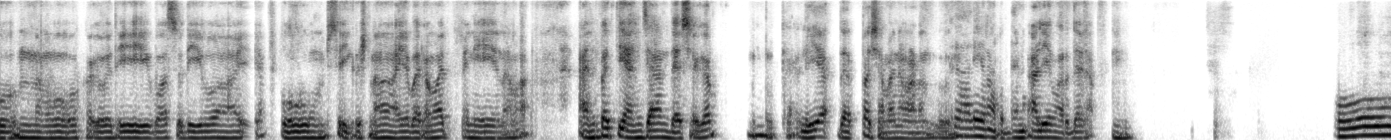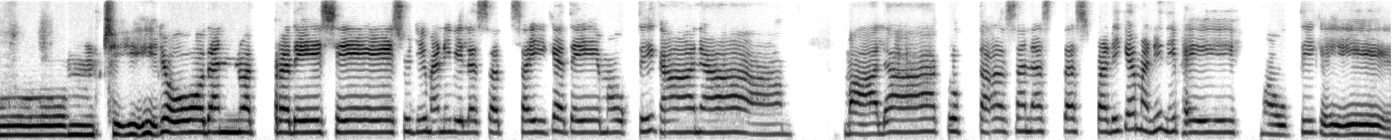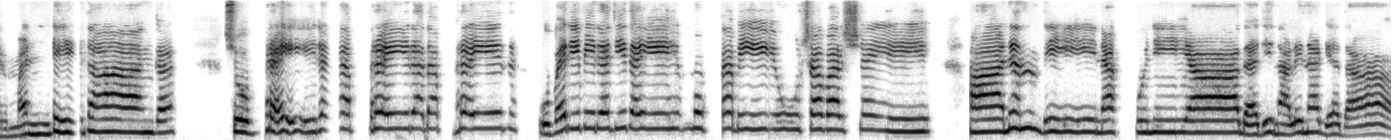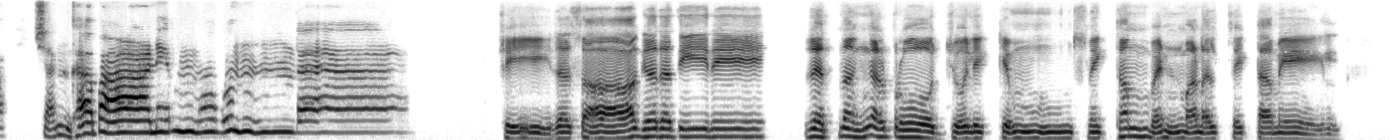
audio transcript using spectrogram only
ഓം നമോ ഭഗവതി വാസുദേവായ ഓം ശ്രീകൃഷ്ണായ പരമാത്മനെ നമ. അൻപത്തി അഞ്ചാം ദശകം കളിയ ദർപ്പശമനമാണെന്ന് തോന്നുന്നു. കാളിയമർദ്ദനം. ഓം ക്ഷീരോദന്വത്പ്രദേശേ ശുചിമണിവിലസത്സൈകതേ മൗക്തികാനാം. മാലാക്ലുപ്താസനസ്തസ്ഫടികമണിനിഭൈ മൗക്തികൈർമണ്ഡിതാംഗ ശുഭ്രൈരഭ്രൈരദഭ്രൈർ ഉപരി വിരചിതൈ മുക്തപീയൂഷവർഷൈ ആനന്ദീന പുനീയാദരിനളിനഗദാ ശംഖപാണിർമുകുന്ദ. ക്ഷീരസാഗരതീരെ രത്നങ്ങൾ പ്രോജ്വലിക്കും സ്നിഗ്ധം വെൺമണൽ തിട്ടമേൽ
